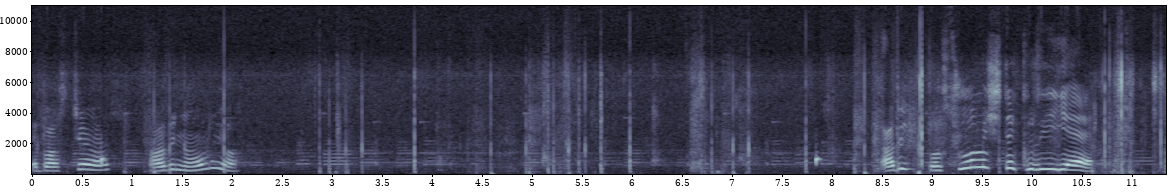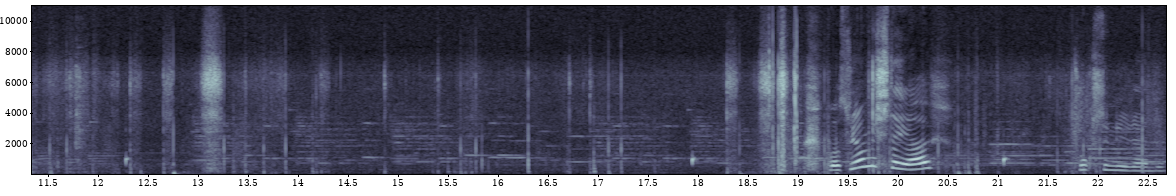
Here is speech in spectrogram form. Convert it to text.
E basacağız. Abi ne oluyor? Abi basıyorum işte griye. Basıyorum işte ya. Çok sinirlendim.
